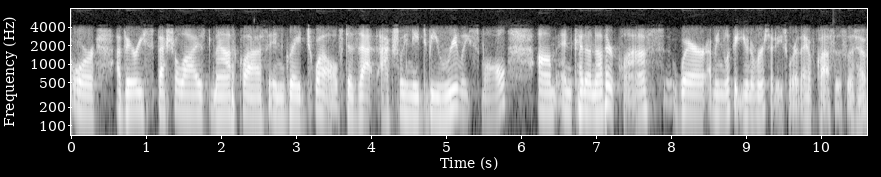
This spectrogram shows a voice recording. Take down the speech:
or a very specialized math class in grade 12? Does that actually need to be really small? Um, and can another class where, I mean, look at universities where they have classes that have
